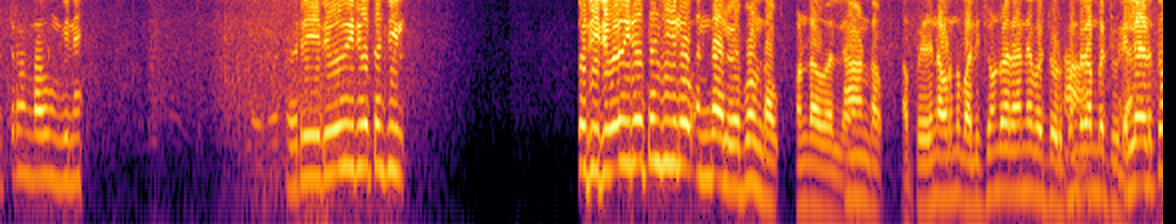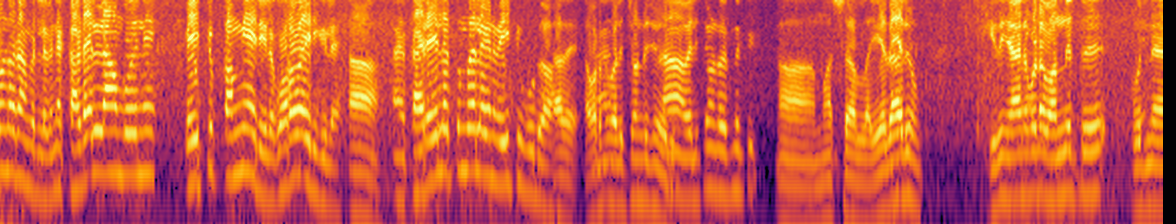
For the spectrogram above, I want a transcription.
എത്ര ഉണ്ടാവും പിന്നെ? ഒരു ഇരുപത് ഇരുപത്തഞ്ച് ഒരു ഇരുപത് ഇരുപത്തഞ്ച് കിലോ എന്തായാലും എപ്പോ ഉണ്ടാവും. ഉണ്ടാവുമല്ലേ ആ ഉണ്ടാവും. അപ്പൊ ഇതിനെ നിന്ന് വലിച്ചോണ്ട് വരാനേ പറ്റൂ. എടുത്തോണ്ട് വരാൻ പറ്റൂല. എല്ലാം എടുത്തോണ്ട് വരാൻ പറ്റില്ല. പിന്നെ കടലിലാകുമ്പോ ഇതിന് വെയിറ്റ് കമ്മിയായിരിക്കില്ല കുറവായിരിക്കില്ലേ കരയിലെത്തുമ്പോ അല്ലേ വെയിറ്റ് കൂടുക? അതെ വലിച്ചോണ്ട് ആ വരും. വലിച്ചുകൊണ്ട് വന്നിട്ട്. ആ മഷാല്ല ഏതായാലും ഇത് ഞാനിവിടെ വന്നിട്ട് പിന്നെ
